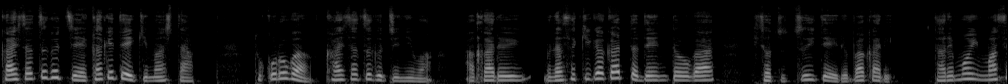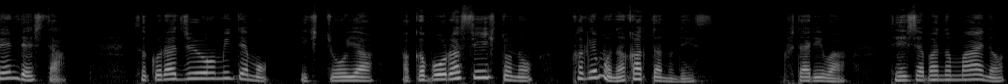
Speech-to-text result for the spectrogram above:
改札口へかけていきました。ところが改札口には明るい紫がかった電灯が一つついているばかり。誰もいませんでした。そこら中を見ても駅長や赤坊らしい人の影もなかったのです。二人は停車場の前の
